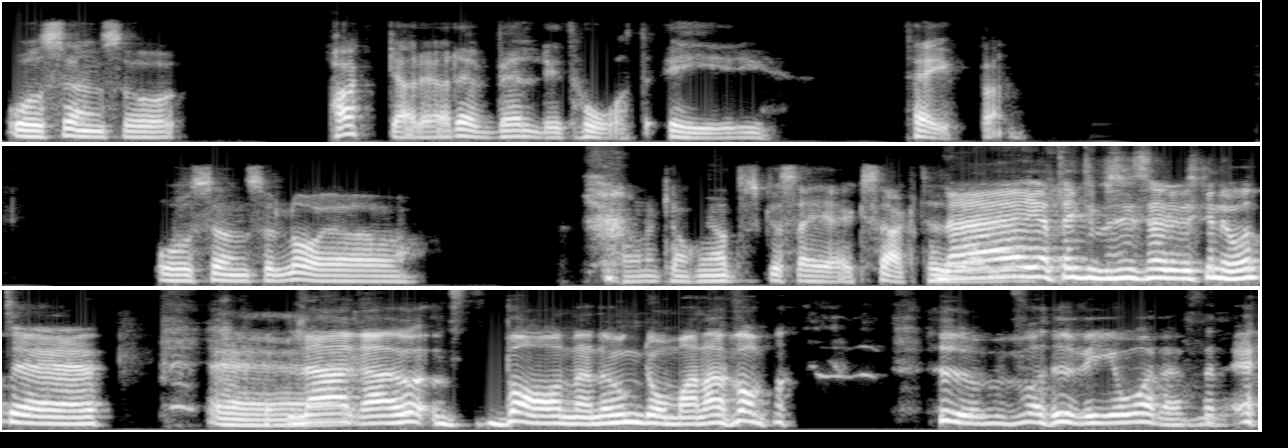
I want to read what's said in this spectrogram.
Och sen så packade jag det väldigt hårt i tejpen. Och sen så la jag, ja, nu kanske jag inte ska säga exakt hur Nej, jag tänkte precis säga det. Vi ska nog inte eh, lära barnen och ungdomarna vad, hur, hur vi gjorde. För det.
